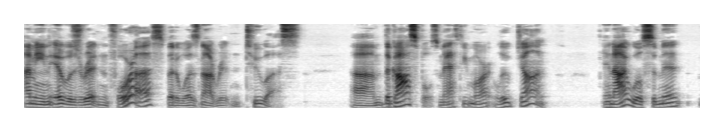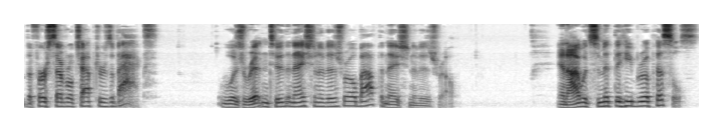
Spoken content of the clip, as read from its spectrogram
I mean, it was written for us, but it was not written to us um, the Gospels Matthew, Mark, Luke, John. And I will submit the first several chapters of Acts was written to the nation of Israel about the nation of Israel. And I would submit the Hebrew epistles,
